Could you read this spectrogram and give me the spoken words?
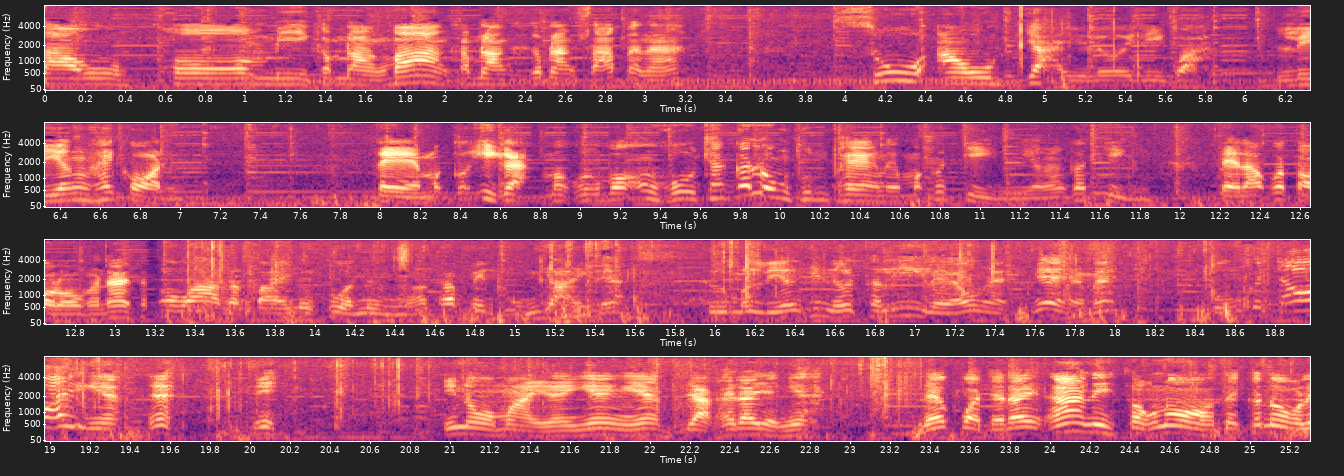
เราพอมีกำลังบ้างกำลังคือกำลังทรัพย์อะนะสู้เอาใหญ่เลยดีกว่า เลี้ยงให้ก่อน แต่มันก็อีกอะบางคนก็บอกโอ้โหฉันก็ลงทุนแพงเลยมันก็จริงอย่างนั้นก็จริง แต่เราก็ต่อรองกันได้ถ้าก็ว่ากันไปในส่วนหนึ่งนะถ้าเป็นถุงใหญ่เนี่ยคือมันเลี้ยงที่เนอร์เซอรี่แล้วไงเนี่ยเห็นไหมถุงกระจ้อยอย่างเงี้ยเนี่ยนี่นี่หน่อใหม่อะไรเงี้ยอย่างเงี้ยอยากให้ได้อย่างเงี้ยแล้วกว่าจะได้อะนี่สองหน่อแต่ก็หน่อเ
